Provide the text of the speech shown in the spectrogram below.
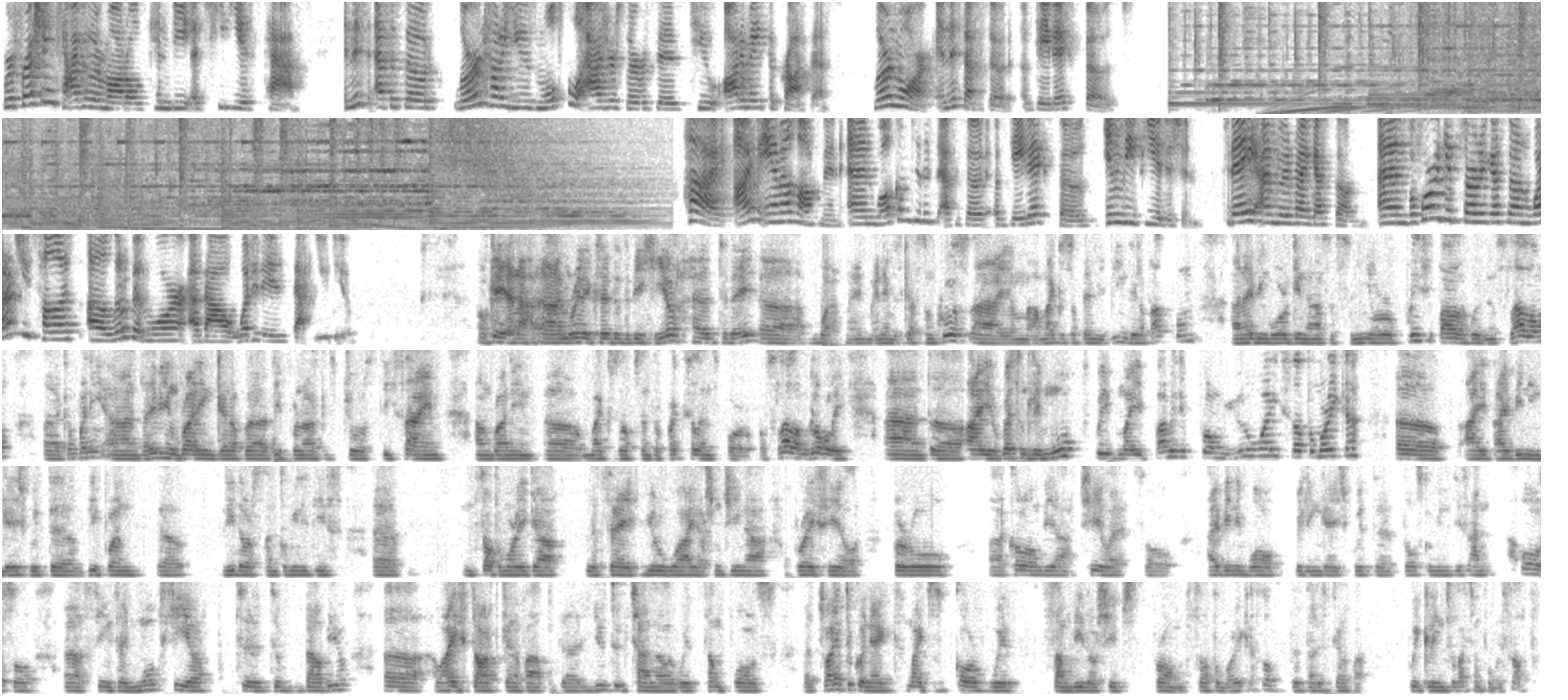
Refreshing tabular models can be a tedious task. In this episode, learn how to use multiple Azure services to automate the process. Learn more in this episode of Data Exposed. Hi, I'm Anna Hoffman, and welcome to this episode of Data Exposed MVP Edition. Today, I'm joined by Gaston. And before we get started, Gaston, why don't you tell us a little bit more about what it is that you do? Okay, and I, am really excited to be here uh, today. Uh, well, my, my, name is Gaston Cruz. I am a Microsoft MVP in data platform, and I've been working as a senior principal within Slalom uh, company, and I've been running kind of uh, different architectures, design, and running uh, Microsoft Center of Excellence for, for Slalom globally. And uh, I recently moved with my family from Uruguay, South America. Uh, I, have been engaged with the different leaders and communities in South America, let's say Uruguay, Argentina, Brazil, Peru, Colombia, Chile. So I've been involved, really engaged with uh, those communities. And also, uh, since I moved here to, to Bellevue, uh, I start kind of a YouTube channel with some folks uh, trying to connect Microsoft Corp with some leaderships from South America. So that, that is kind of a quickly introduction for myself.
